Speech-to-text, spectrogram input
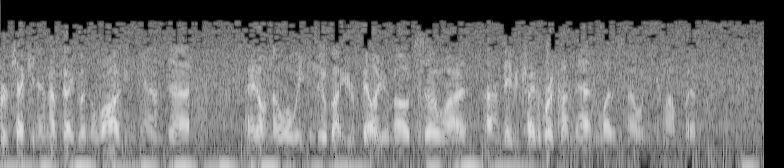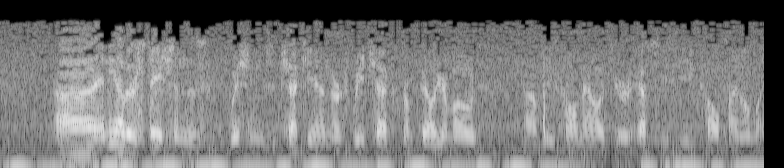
for checking in. I've got you in the log, and uh, I don't know what we can do about your failure mode, so uh, uh, maybe try to work on that and let us know what you come up with. Uh, any other stations wishing to check in or recheck from failure mode, uh, please call now at your FCC call sign only.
